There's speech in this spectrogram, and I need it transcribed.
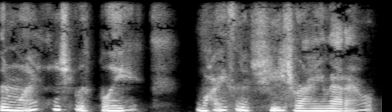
then why isn't she with Blake? Why isn't she trying that out?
